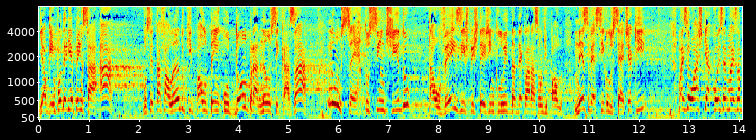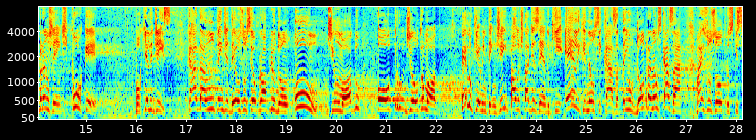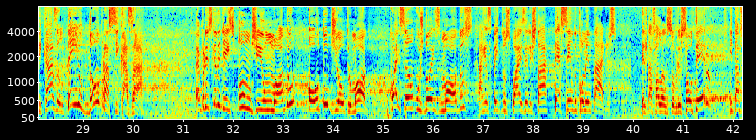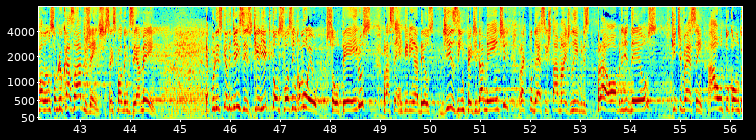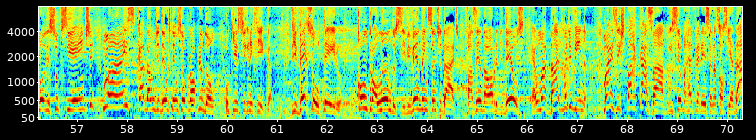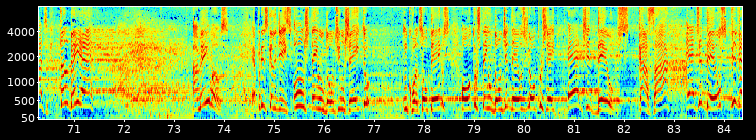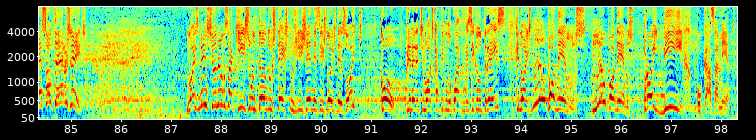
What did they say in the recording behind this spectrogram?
E alguém poderia pensar: ah, você está falando que Paulo tem o dom para não se casar? Num certo sentido, talvez isto esteja incluído na declaração de Paulo nesse versículo 7 aqui, mas eu acho que a coisa é mais abrangente. Por quê? Porque ele diz: cada um tem de Deus o seu próprio dom, um de um modo, outro de outro modo. Pelo que eu entendi, Paulo está dizendo que ele que não se casa tem o dom para não se casar, mas os outros que se casam têm o dom para se casar. É por isso que ele diz: um de um modo, outro de outro modo. Quais são os dois modos a respeito dos quais ele está tecendo comentários? Ele está falando sobre o solteiro e está falando sobre o casado, gente. Vocês podem dizer amém? É por isso que ele diz isso. Queria que todos fossem como eu, solteiros, para servirem a Deus desimpedidamente, para que pudessem estar mais livres para a obra de Deus, que tivessem autocontrole suficiente, mas cada um de Deus tem o seu próprio dom. O que isso significa? Viver solteiro, controlando-se, vivendo em santidade, fazendo a obra de Deus, é uma dádiva divina. Mas estar casado e ser uma referência na sociedade também é. Amém, irmãos? É por isso que ele diz: uns têm um dom de um jeito, enquanto solteiros, outros têm o dom de Deus de outro jeito. É de Deus casar, é de Deus viver solteiro, gente. Nós mencionamos aqui, juntando os textos de Gênesis 2,18 com 1 Timóteo capítulo 4, versículo 3, que nós não podemos, não podemos proibir o casamento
